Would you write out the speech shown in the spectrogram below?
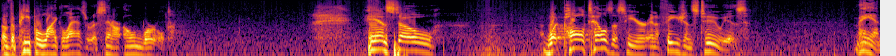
of the people like Lazarus in our own world. And so, what Paul tells us here in Ephesians 2 is man,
